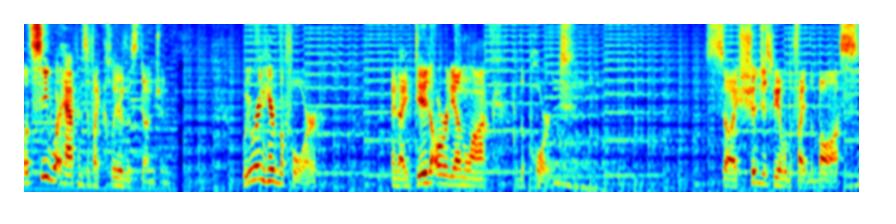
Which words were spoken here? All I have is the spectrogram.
Let's see what happens if I clear this dungeon. We were in here before, and I did already unlock the port. So I should just be able to fight the boss.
